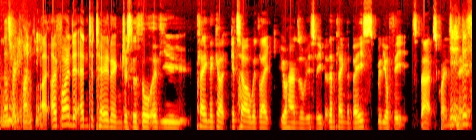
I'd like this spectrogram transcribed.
That's very kind of you. I, I find it entertaining just the thought of you playing the gu- guitar with like your hands, obviously, but then playing the bass with your feet. That's quite Y- entertaining. This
